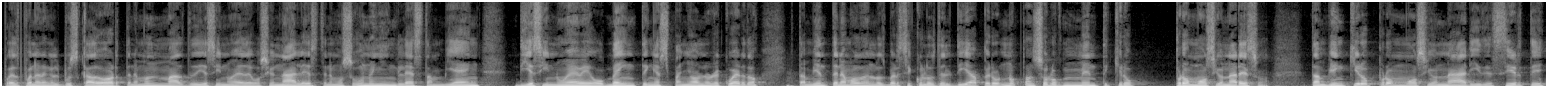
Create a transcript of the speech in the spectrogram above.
Puedes poner en el buscador, tenemos más de 19 devocionales, tenemos uno en inglés también, 19 o 20 en español, no recuerdo. También tenemos en los versículos del día, pero no tan solamente quiero promocionar eso. También quiero promocionar y decirte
